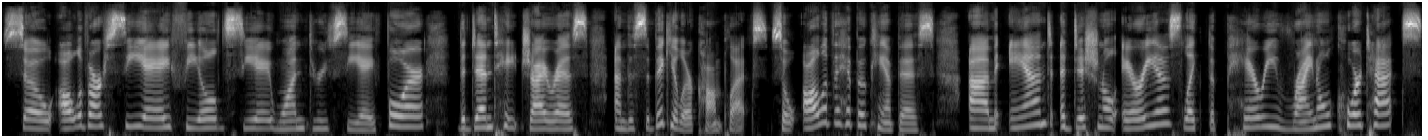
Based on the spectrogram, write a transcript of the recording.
so all of our CA fields, CA1 through CA4, the dentate gyrus, and the subicular complex. So all of the hippocampus um, and additional areas like the perirhinal cortex,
